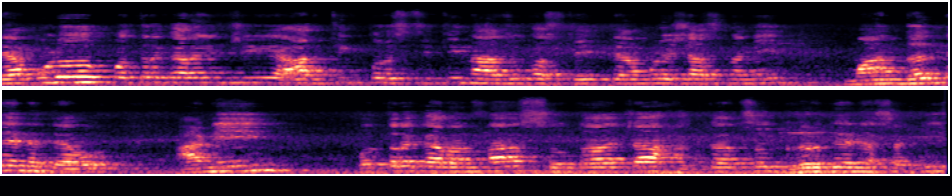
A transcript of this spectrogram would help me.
त्यामुळं पत्रकारांची आर्थिक परिस्थिती नाजूक असते. त्यामुळे शासनाने मानधन देण्यात यावं आणि पत्रकारांना स्वतःच्या हक्काचं घर देण्यासाठी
